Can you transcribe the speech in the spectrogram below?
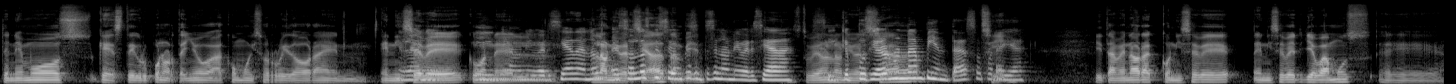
tenemos que este grupo norteño ha como hizo ruido ahora en, en ICB con el... La universidad, ¿no? La universidad Son los que estuvieron presentes en la universidad. Estuvieron en la que pusieron un ambientazo por allá. Y también ahora con ICB, en ICB llevamos eh,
